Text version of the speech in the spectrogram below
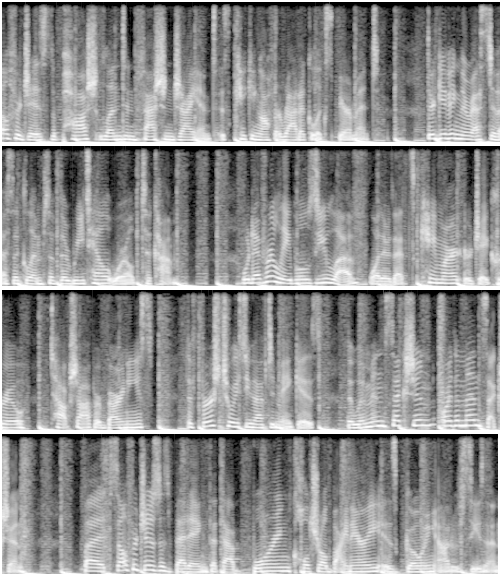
Selfridges, the posh London fashion giant, is kicking off a radical experiment. They're giving the rest of us a glimpse of the retail world to come. Whatever labels you love, whether that's Kmart or J. Crew, Topshop or Barney's, the first choice you have to make is the women's section or the men's section. But Selfridges is betting that that boring cultural binary is going out of season.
